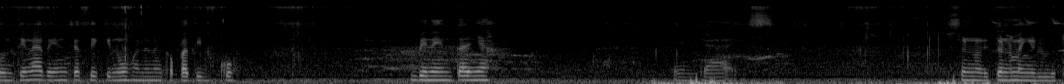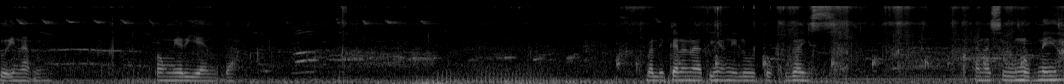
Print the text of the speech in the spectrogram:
konti na rin kasi kinuha na ng kapatid ko. Binenta niya. Ayan guys. Sunod ito naman yung lulutuin namin. Pang merienda. Balikan na natin yung niluto ko guys. Baka nasunog na yun.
